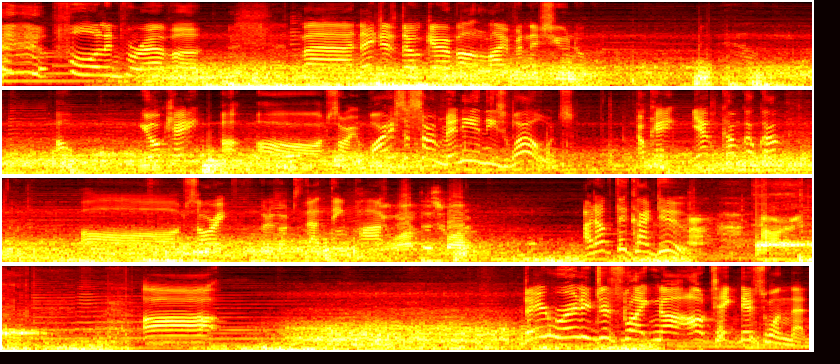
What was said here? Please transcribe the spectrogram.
Falling forever. Man, they just don't care about life in this universe. Oh, you okay? Uh, oh, sorry. Why is there so many in these worlds? Okay, yep, come, come, come. Oh, sorry. I'm gonna go to that theme park. You want this one? I don't think I do. Uh. They really just like, nah, I'll take this one then.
